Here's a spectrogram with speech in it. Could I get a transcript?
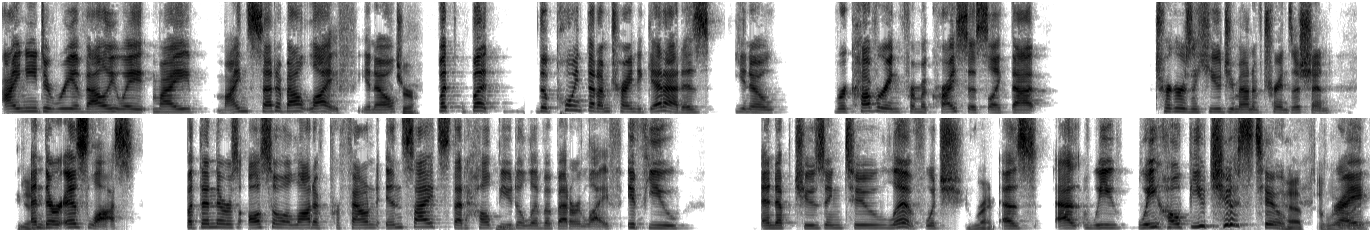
I need to reevaluate my mindset about life, you know? Sure. But but the point that I'm trying to get at is, you know, recovering from a crisis like that triggers a huge amount of transition Yeah. and there is loss. But then there's also a lot of profound insights that help Mm. you to live a better life if you end up choosing to live, which right. as as we we hope you choose to, Absolutely. right?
